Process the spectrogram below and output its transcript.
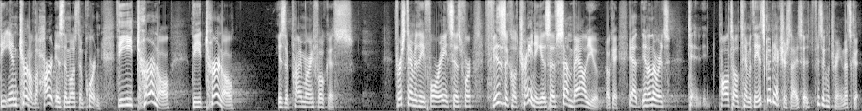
the internal. The heart is the most important. The eternal, the eternal is the primary focus. 1 Timothy 4 8 says, For physical training is of some value. Okay, yeah, in other words, Paul told Timothy, it's good to exercise, physical training, that's good.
